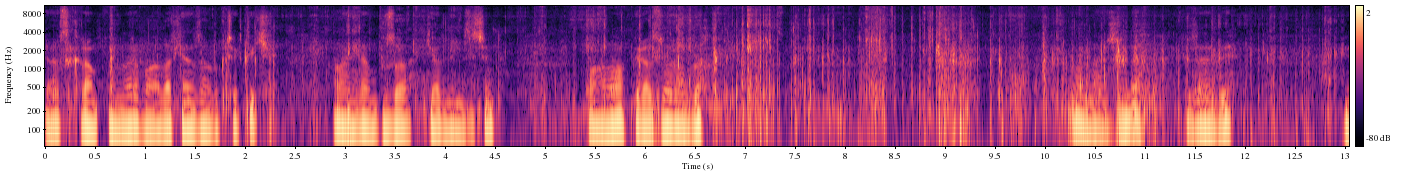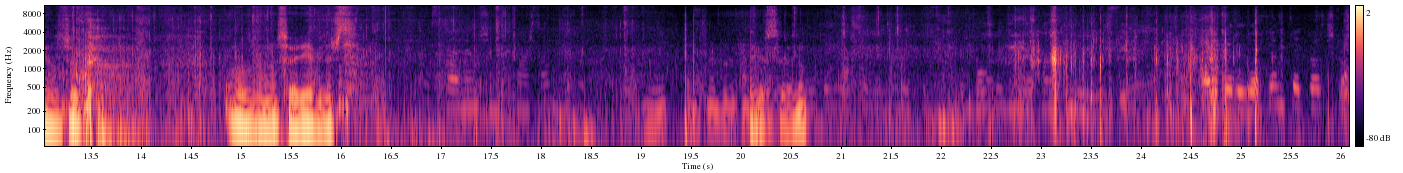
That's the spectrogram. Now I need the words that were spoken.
Biraz kramponları bağlarken zorluk çektik. Aniden buza geldiğimiz için bağlamak biraz zor oldu. Onun haricinde güzel bir yolculuk olduğunu söyleyebiliriz. Çıkar.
